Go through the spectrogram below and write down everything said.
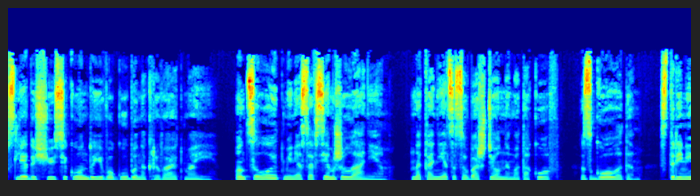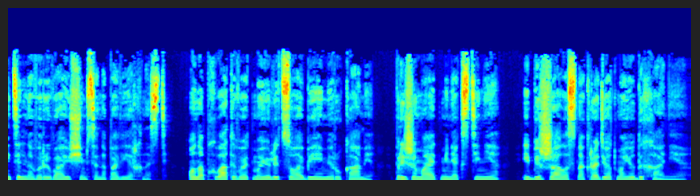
В следующую секунду его губы накрывают мои. Он целует меня со всем желанием, наконец освобожденным от оков, с голодом, стремительно вырывающимся на поверхность. Он обхватывает мое лицо обеими руками, прижимает меня к стене и безжалостно крадет мое дыхание.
